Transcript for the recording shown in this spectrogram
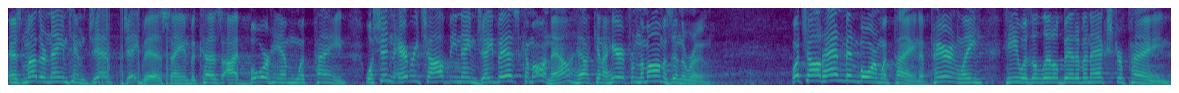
And his mother named him Jabez, saying, Because I bore him with pain. Well, shouldn't every child be named Jabez? Come on now. Can I hear it from the mamas in the room? What child hadn't been born with pain? Apparently, he was a little bit of an extra pain.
